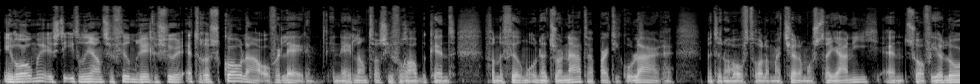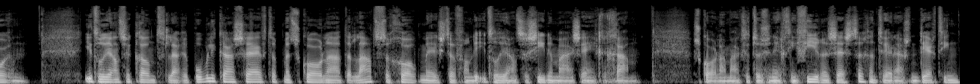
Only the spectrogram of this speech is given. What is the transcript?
In Rome is de Italiaanse filmregisseur Ettore Scola overleden. In Nederland was hij vooral bekend van de film Una Giornata Particolare... met een hoofdrollen Marcello Mastroianni en Sofia Loren. Italiaanse krant La Repubblica schrijft dat met Scola... de laatste grootmeester van de Italiaanse cinema is heen gegaan. Scola maakte tussen 1964 en 2013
